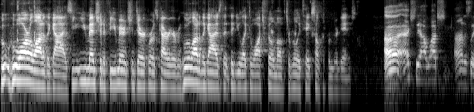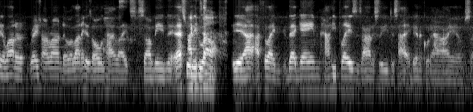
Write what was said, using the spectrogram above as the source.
Who who are a lot of the guys you, you mentioned? If you mentioned Derrick Rose, Kyrie Irving, who are a lot of the guys that, that you like to watch film of to really take something from their games? Uh, actually, I watched honestly a lot of Rajon Rondo, a lot of his old highlights. So I mean, that's really I who. I, yeah, I, I, feel like that game, how he plays, is honestly just identical to how I am. So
